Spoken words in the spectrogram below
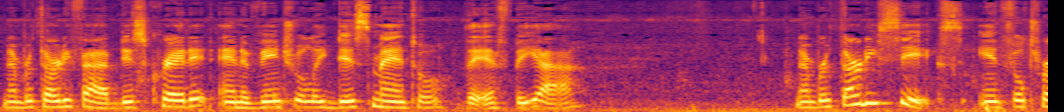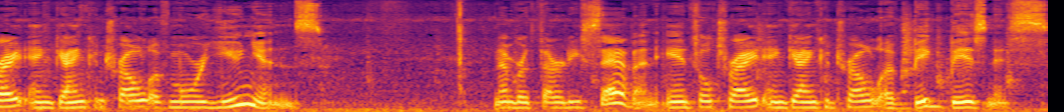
Number 35, discredit and eventually dismantle the FBI. Number 36, infiltrate and gain control of more unions. Number 37, infiltrate and gain control of big business.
